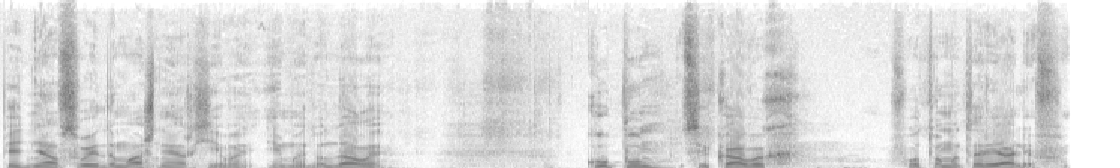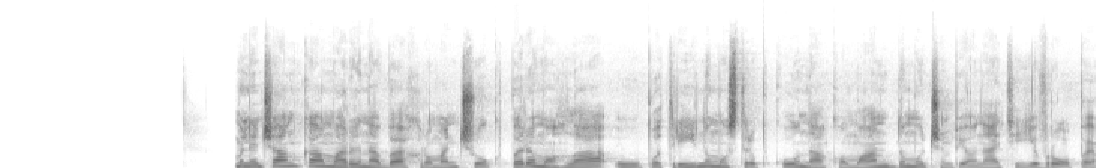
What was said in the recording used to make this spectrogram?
підняв свої домашні архіви, і ми додали купу цікавих фотоматеріалів. Хмельничанка Марина Бех Романчук перемогла у потрійному стрибку на командному чемпіонаті Європи.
